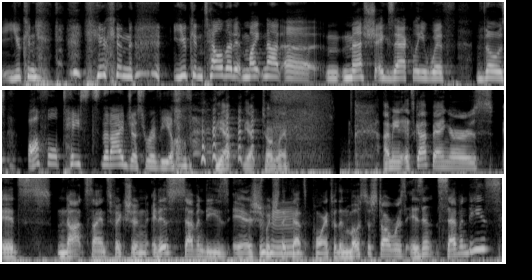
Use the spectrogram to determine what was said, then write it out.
you can you can you can tell that it might not uh mesh exactly with those awful tastes that i just revealed yep, yep, totally. I mean, it's got bangers. It's not science fiction. It is 70s ish, which Mm-hmm. like that's points. But then most of Star Wars isn't 70s.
